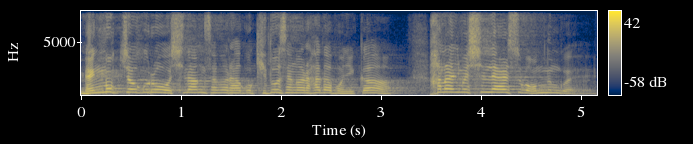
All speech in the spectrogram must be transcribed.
맹목적으로 신앙생활을 하고 기도생활을 하다 보니까 하나님을 신뢰할 수가 없는 거예요.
